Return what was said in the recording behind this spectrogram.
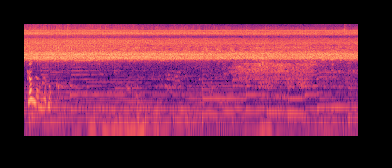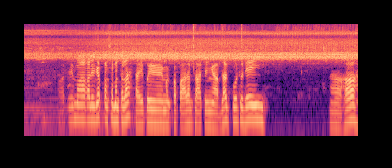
Ikaw lang lamok. Yung mga kalingap, pansamantala, tayo po yung magpapaalam sa ating ah, vlog for today. Aha.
